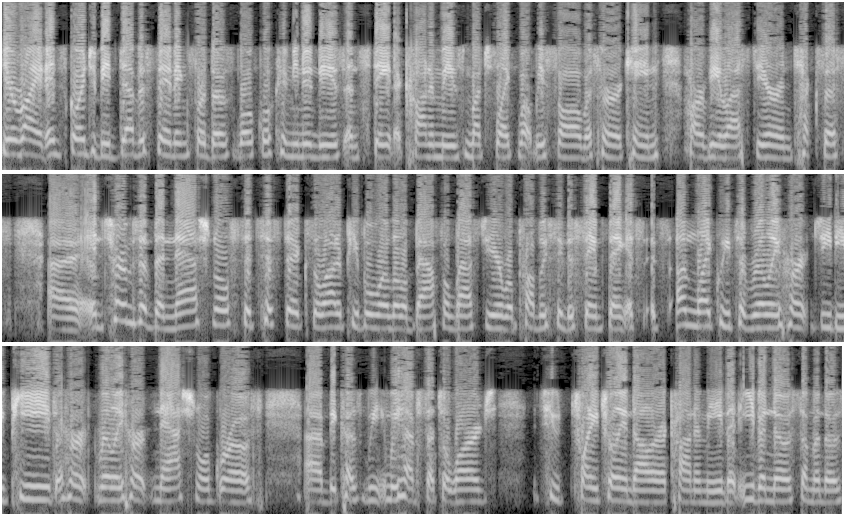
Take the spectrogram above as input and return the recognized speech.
You're right. It's going to be devastating for those local communities and state economies, much like what we saw with Hurricane Harvey last year in Texas. Uh, in terms of the national statistics, a lot of people were a little baffled last year. We'll probably see the same thing. It's it's unlikely to really hurt GDP, to hurt really hurt national growth, uh, because we we have such a large to $20 trillion economy that even though some of those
